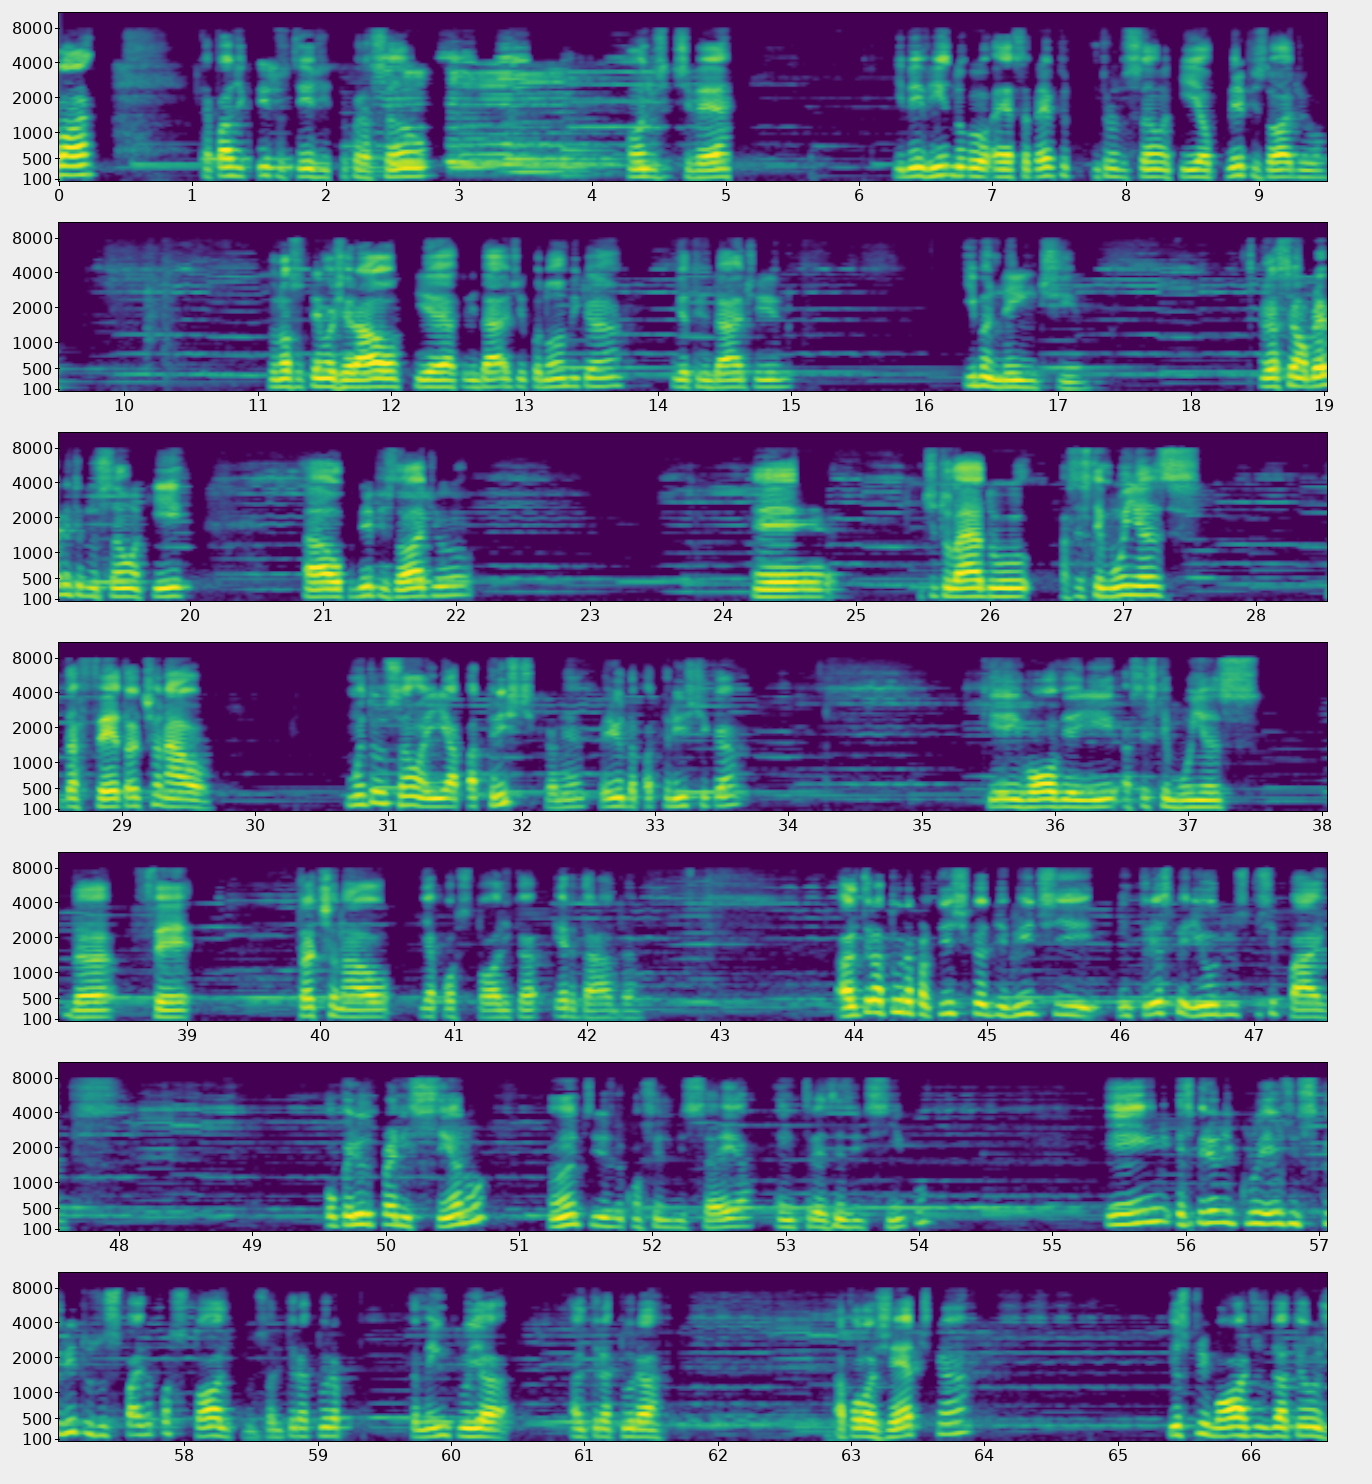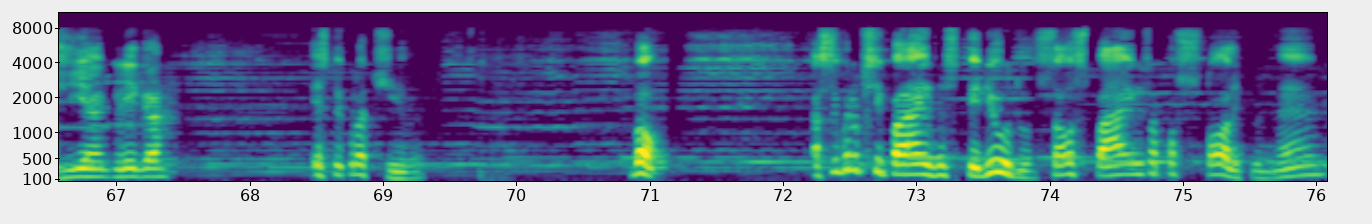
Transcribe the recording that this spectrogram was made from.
Olá, que a paz de Cristo esteja em seu coração, onde você estiver. E bem-vindo a essa breve introdução aqui ao primeiro episódio do nosso tema geral, que é a Trindade Econômica e a Trindade Imanente. Essa é uma breve introdução aqui ao primeiro episódio, é, titulado As Testemunhas da Fé Tradicional. Uma introdução aí à patrística, né? período da patrística, que envolve aí as testemunhas da fé tradicional e apostólica herdada. A literatura patrística divide-se em três períodos principais o período pré-niceno, antes do Concílio de Nicéia, em 325. E esse período inclui os escritos dos pais apostólicos. A literatura também inclui a, a literatura apologética e os primórdios da teologia grega especulativa. Bom, as figuras principais desse período são os pais apostólicos, né?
